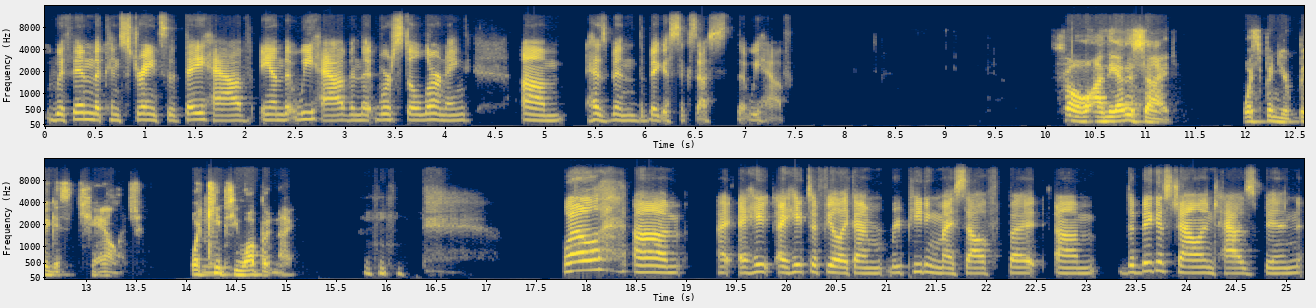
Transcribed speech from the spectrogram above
within the constraints that they have and that we have and that we're still learning um, has been the biggest success that we have. So, on the other side, what's been your biggest challenge? What mm-hmm. keeps you up at night? well, um, I, I, hate I hate to feel like I'm repeating myself, but um, the biggest challenge has been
